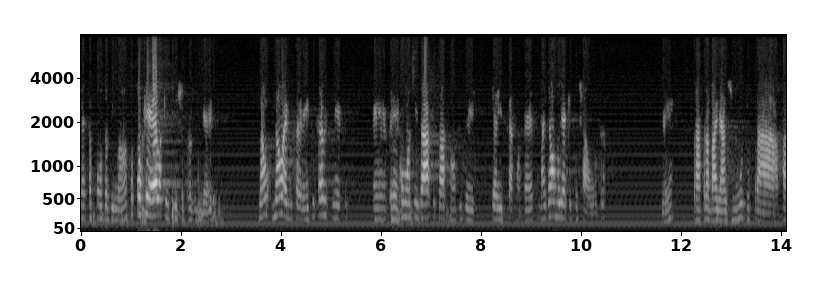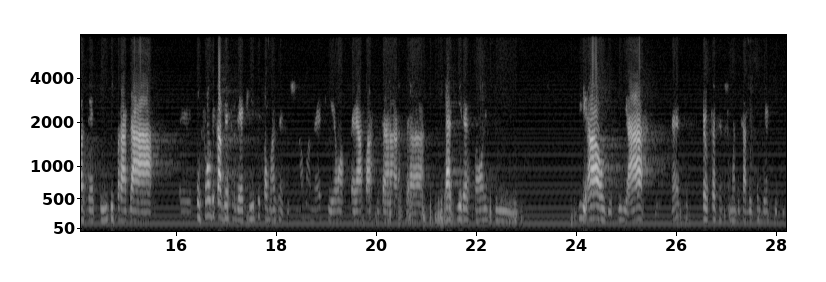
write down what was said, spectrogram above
nessa ponta de lança, porque é ela quem puxa para as mulheres. Não, não é diferente, infelizmente, é, é, romantizar a situação, dizer que é isso que acontece, mas é uma mulher que puxa a outra, né? Para trabalhar junto, para fazer equipe, para dar é, função de cabeça de equipe, como a gente chama, né? Que é, uma, é a parte da, da, das direções de, de áudio, de arte, né? É o que a gente chama de cabeça de equipe.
